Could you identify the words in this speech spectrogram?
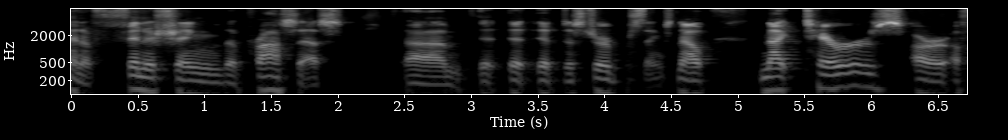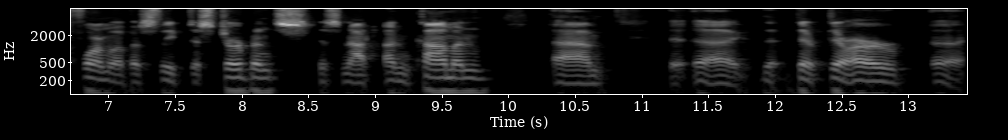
kind of finishing the process, um, it, it, it, disturbs things. Now, night terrors are a form of a sleep disturbance. It's not uncommon. Um, uh, there, there are uh,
